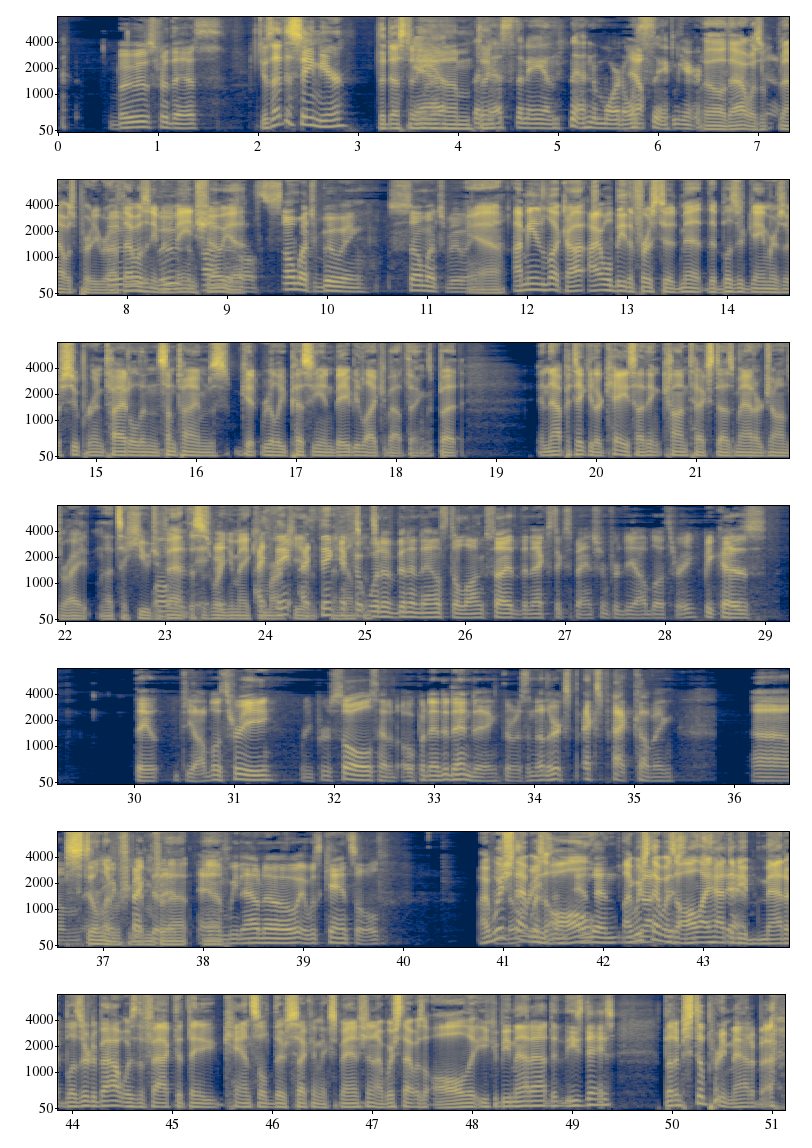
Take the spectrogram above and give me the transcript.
Boos for this. Is that the same year? The Destiny um, the thing. Destiny and, and Immortal Yep. same year. oh, that was that was pretty rough. that wasn't even main show yet. So much booing. So much booing. Yeah. I mean, look, I, I will be the first to admit that Blizzard gamers are super entitled and sometimes get really pissy and baby like about things. But in that particular case, I think context does matter. John's right. That's a huge Well, event. it- This is where it- you make your I marquee. think, I think if it would have been announced alongside the next expansion for Diablo 3, because they Diablo 3 Reaper of Souls had an open-ended ending. There was another X, pack coming. Um, Still never forgive 'em for expected that, it, and yeah. we now know it was canceled. I wish no that was all. I wish that was all I had to be mad at Blizzard about was the fact that they canceled their second expansion. I wish that was all that you could be mad at these days. but I'm still pretty mad about it.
